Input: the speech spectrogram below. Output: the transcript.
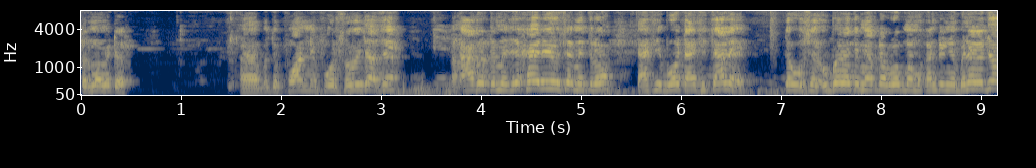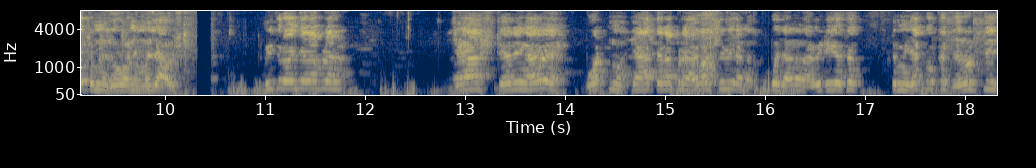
થર્મોમીટર. આ બધું ફોનની ફૂલ સુવિધા છે. અને આગળ તમે દેખાઈ રહ્યું છે મિત્રો, ત્યાંથી બોટ અહીંથી ચાલે. તેવું છે. ઊભા તમે આપણા વ્લોગમાં કન્ટિન્યુ બનાવી રહેજો, તમને જોવાની મજા આવશે. મિત્રો, અત્યારે આપણે જ્યાં સ્ટેરિંગ આવે બોટનું ત્યાં અત્યારે આપણે આવ્યા છીએ અને ખૂબ જ આનંદ આવી રહ્યો છે. તમે એક વખત જરૂરથી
